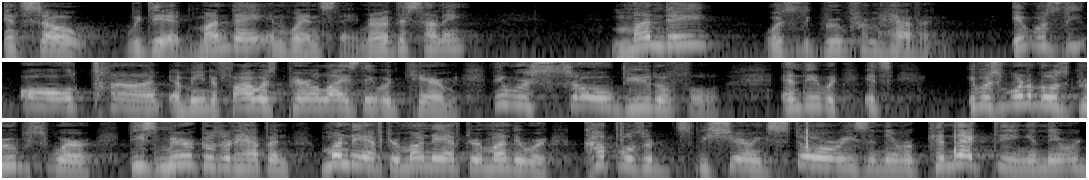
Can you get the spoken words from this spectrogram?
And so we did Monday and Wednesday. Remember this, honey? Monday was the group from heaven. It was the all time. I mean, if I was paralyzed, they would carry me. They were so beautiful. And they would, it's, it was one of those groups where these miracles would happen Monday after Monday after Monday, where couples would be sharing stories and they were connecting and they were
